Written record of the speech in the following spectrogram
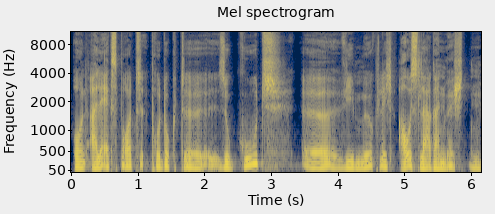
Und alle Exportprodukte so gut äh, wie möglich auslagern möchten.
